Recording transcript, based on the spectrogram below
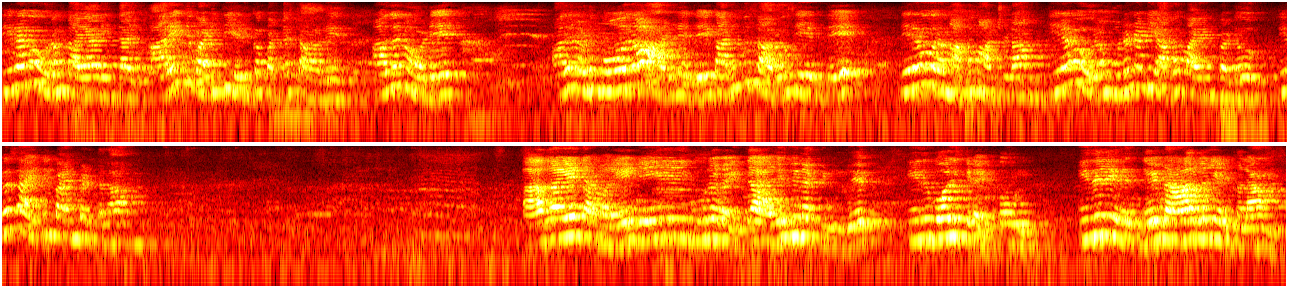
திரவ உரம் தயாரித்தல். அரைத்து வடித்து எடுக்கப்பட்ட சாறு. அதனோடு முறையாக பயன்படும். விவசாயத்தில் பயன்படுத்தலாம். ஆகாய தாமரை நீரில் ஊற வைத்து அழுகின பின்பு இதுபோல் கிடைக்கும். இதிலிருந்து நார்கள் எடுக்கலாம்.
